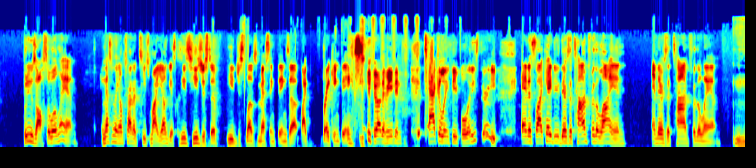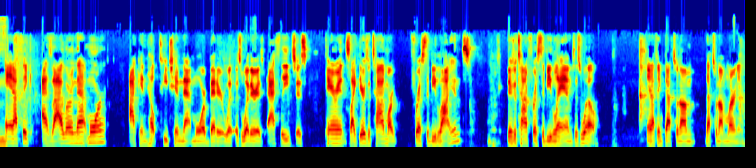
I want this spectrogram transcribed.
but he was also a lamb. And that's something I'm trying to teach my youngest because he's he's just a he just loves messing things up, like breaking things. you know what I mean? And tackling people. And he's three. And it's like, hey, dude, there's a time for the lion and there's a time for the lamb. Mm. And I think as I learn that more, I can help teach him that more better, as whether as athletes, as parents. Like there's a time for us to be lions. There's a time for us to be lambs as well. And I think that's what I'm that's what I'm learning.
